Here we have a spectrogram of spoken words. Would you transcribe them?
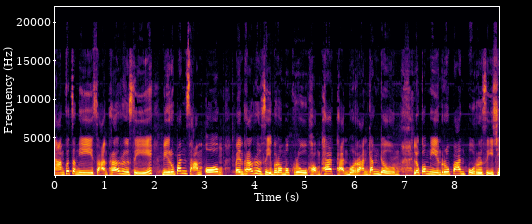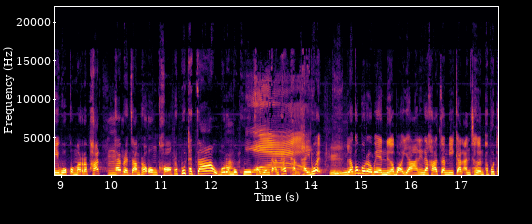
น้ำก็จะมีสารพระฤาษีมีรูปปั้นสามองค์ เป็นพระฤาษีบรมครูของแพทย์แผนโบราณดั้งเดิม แล้วก็มีรูปปั้นปู่ฤาษีชีวกกมารพัฒน์แพทย์ประจำพระองค์ของพระพุทธเจ้า บรมครูของวงการแพทย์แผนไทยด้วย แล้วก็บริเวณเหนือบ่อยานี้นะคะ จะมีการอัญเชิญพระพุทธ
